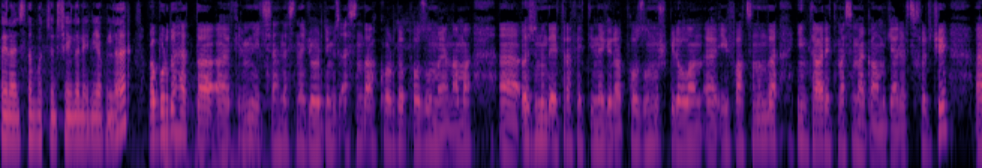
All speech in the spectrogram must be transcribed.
beləliklə bu cür şeylər eləyə bilər. Və burada hətta ə, filmin ilk səhnəsində gördüyümüz əslində akordu pozulmayan, amma ə, özünü özünün də etiraf etdiyinə görə pozulmuş bir olan ə, e, ifaçının da intihar etməsi məqamı gəlir çıxır ki, ə, e,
